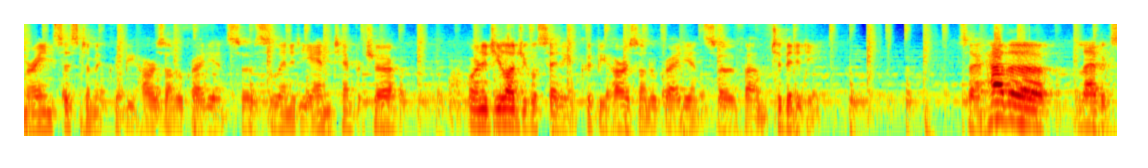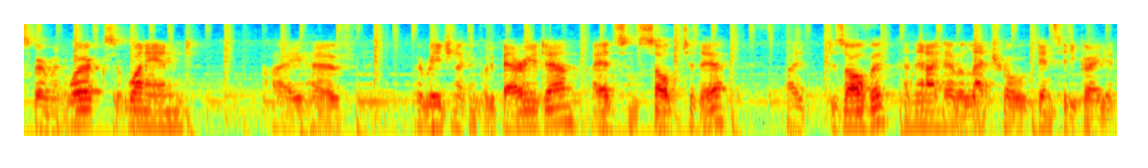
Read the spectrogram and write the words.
marine system it could be horizontal gradients of salinity and temperature. Or in a geological setting it could be horizontal gradients of um, turbidity. So how the lab experiment works, at one end I have a region I can put a barrier down. I add some salt to there, I dissolve it, and then I have a lateral density gradient.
